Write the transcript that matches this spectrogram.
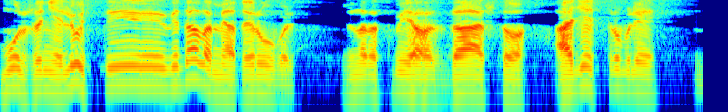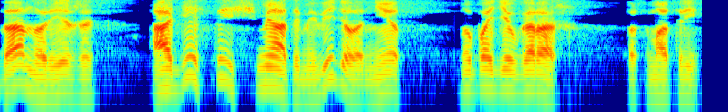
Муж жене, «Люсь, ты видала мятый рубль?» Жена рассмеялась. «Да, что? А 10 рублей?» «Да, но реже». «А 10 тысяч мятыми видела?» «Нет». «Ну, пойди в гараж, посмотри».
